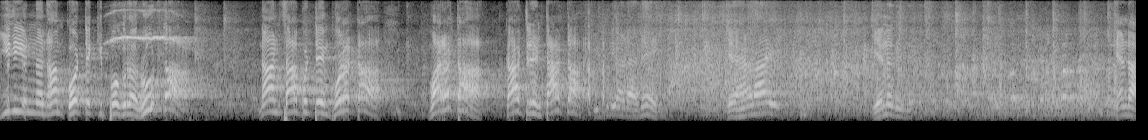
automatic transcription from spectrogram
இது என்ன நாம் கோட்டைக்கு போகிற ரூட்டா? நான் சாப்பிட்டேன் புரட்டா? வரட்டா? காட்டுறேன் டாட்டா? இப்படியாடா டேய். ஏடா என்னது ஏண்டா?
